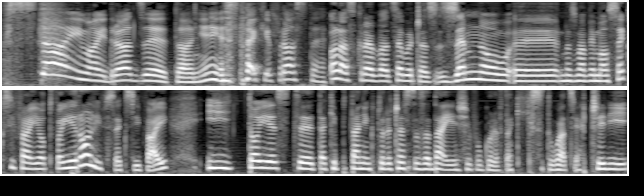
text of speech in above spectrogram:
Ups! No i moi drodzy, to nie jest takie proste. Ola Skraba cały czas ze mną. Y, rozmawiamy o Sexify i o twojej roli w Sexify. I to jest y, takie pytanie, które często zadaje się w ogóle w takich sytuacjach, czyli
